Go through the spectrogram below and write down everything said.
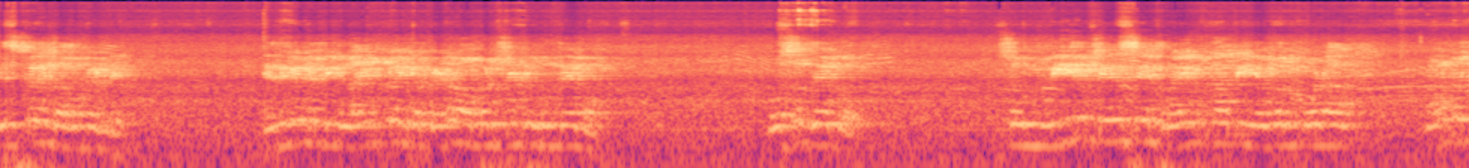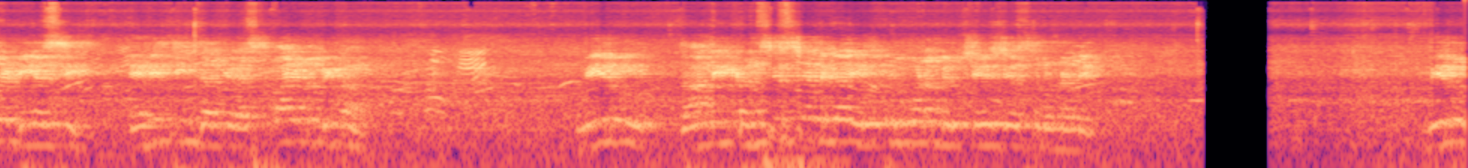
డిస్కరేజ్ అవ్వకండి. ఎందుకంటే మీ లైఫ్లో ఇంకా బెటర్ ఆపర్చునిటీ ఉందేమో వస్తుందేమో. సో మీరు చేసే ప్రయత్నాన్ని ఎవరు కూడా not only DSC anything that you aspire to become మీరు దాన్ని కన్సిస్టెంట్గా ఎప్పుడు కూడా మీరు చేసి చేస్తుండండి మీరు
